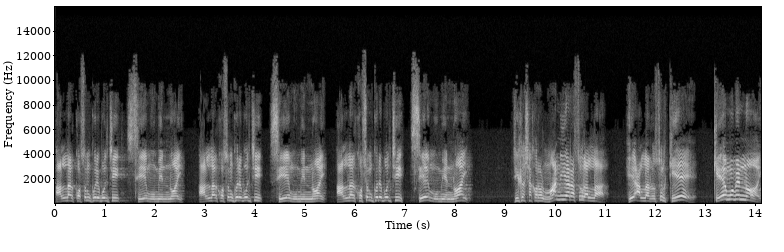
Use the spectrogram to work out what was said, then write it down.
আল্লাহর কসম করে বলছি, সে মুমিন নয়। আল্লাহর কসম করে বলছি, সে মুমিন নয়। আল্লাহর কসম করে বলছি, সে মুমিন নয়। জিজ্ঞাসা করল মানিয়া রাসুল আল্লাহ হে আল্লাহ রসুল, কে? কে মুমিন নয়?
